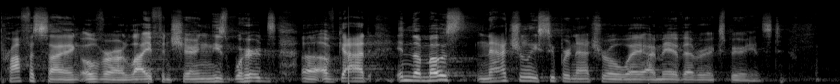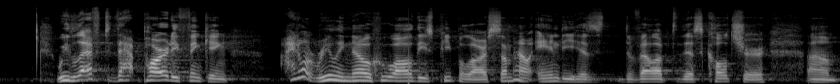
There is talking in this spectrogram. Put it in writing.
prophesying over our life and sharing these words uh, of God in the most naturally supernatural way I may have ever experienced. We left that party thinking, I don't really know who all these people are. Somehow, Andy has developed this culture, um,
